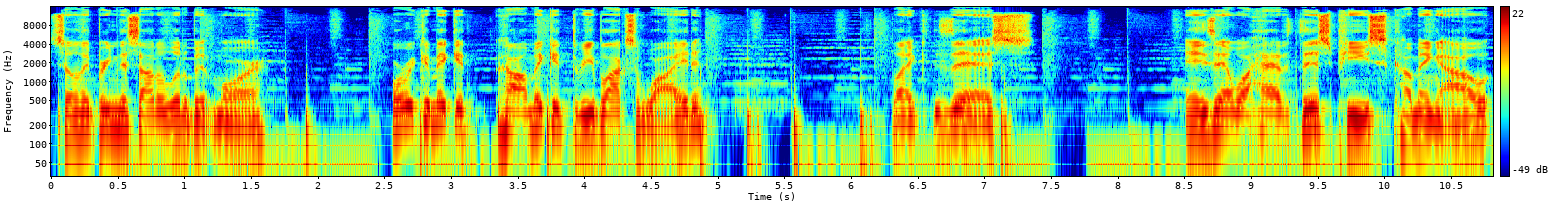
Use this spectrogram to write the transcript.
So let me bring this out a little bit more. Or we can make it, I'll make it three blocks wide. Like this. And then we'll have this piece coming out.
